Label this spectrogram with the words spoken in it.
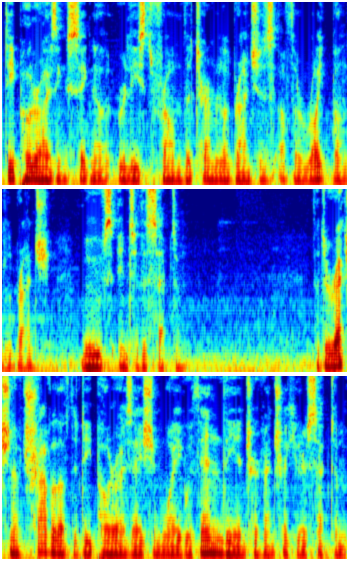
depolarizing signal released from the terminal branches of the right bundle branch moves into the septum. The direction of travel of the depolarization wave within the interventricular septum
